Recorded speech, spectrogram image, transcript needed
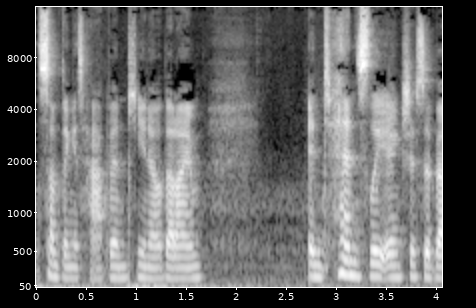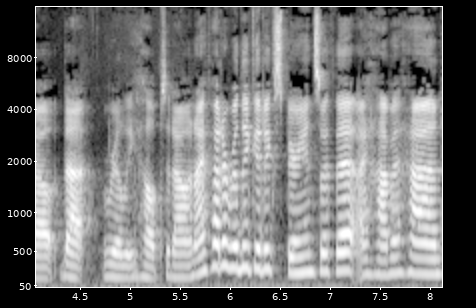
something has happened, you know, that I'm intensely anxious about. That really helps it out. And I've had a really good experience with it. I haven't had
